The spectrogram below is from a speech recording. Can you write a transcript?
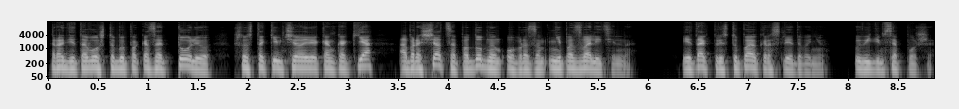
ради того, чтобы показать Толию, что с таким человеком, как я, обращаться подобным образом непозволительно. Итак, приступаю к расследованию. Увидимся позже.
